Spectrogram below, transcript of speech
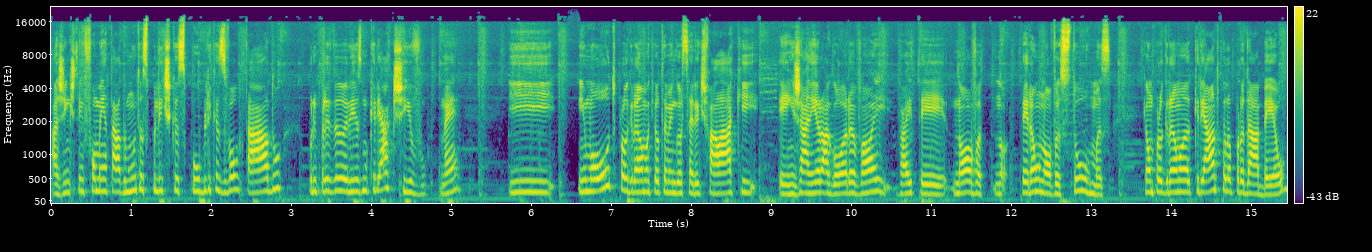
a gente tem fomentado muitas políticas públicas voltado para o empreendedorismo criativo, né? E em um outro programa que eu também gostaria de falar, que em janeiro agora vai, vai ter nova, no, terão novas turmas, que é um programa criado pela Prodabel,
